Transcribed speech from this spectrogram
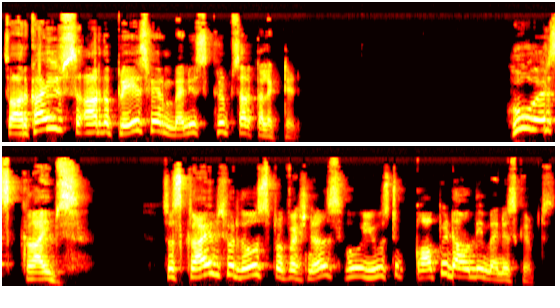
So archives are the place where manuscripts are collected. Who were scribes? So scribes were those professionals who used to copy down the manuscripts.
